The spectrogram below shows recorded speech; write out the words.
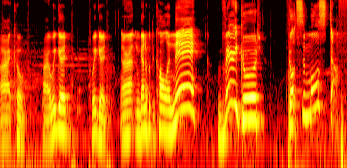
Alright, cool. Alright, we good. We good. Alright, I'm gonna put the coal in there. Very good. Got some more stuff.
